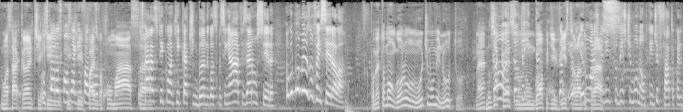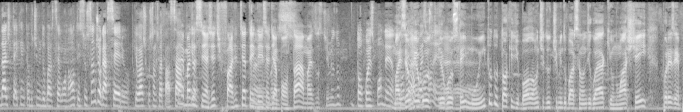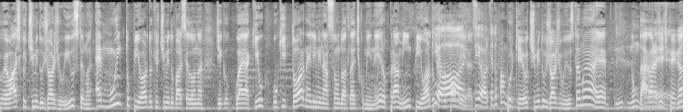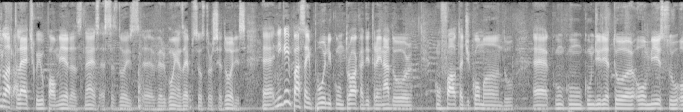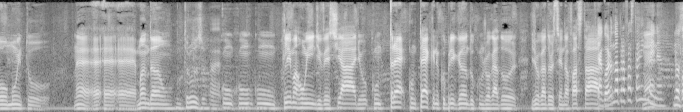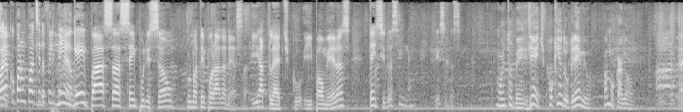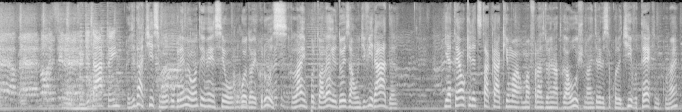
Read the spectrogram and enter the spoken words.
Um atacante os que, caras que- conseguem que fazer faz uma fumaça. Os caras ficam aqui catimbando, igual tipo assim, ah, fizeram cera. Que o Palmeiras não fez cera lá? O Palmeiras tomou um gol no último minuto, né? Nos acréscimos. num golpe de então, vista eu, lá eu do não acho que a gente subestimou, não. Porque, de fato, a qualidade técnica do time do Barcelona ontem, se o Santos jogar sério, que eu acho que o Santos vai passar... É, mas porque- assim, a gente, a gente tem a tendência É, de mas- apontar, mas os times não estão correspondendo. Mas eu, eu, é. eu gostei muito do toque de bola ontem do time do Barcelona de Guayaquil. Não achei, por exemplo, eu acho que o time do Jorge Wilstermann é muito pior do que o time do Barcelona de Gu- Guayaquil, o que torna a eliminação do Atlético Mineiro, pra mim, pior do que a do Palmeiras. Pior que a do Palmeiras. Porque o time do Jorge Wilstermann é, n- não dá. Agora, é gente, pegando o fraco. Atlético e o Palmeiras, né? ess- Essas duas é, vergonhas aí pros seus torcedores, é, ninguém passa impune com troca de treinador, com falta de comando, é, com, com, com diretor omisso ou muito né, é, é, é, mandão. Intruso. é. com, com, com clima ruim de vestiário, com, tre com técnico brigando com jogador, jogador sendo afastado. E agora não dá pra afastar ninguém, Né? né? Não, agora assim, a culpa não pode ser do Felipe Melo. Ninguém passa sem punição por uma temporada dessa. E Atlético e Palmeiras tem sido assim, né? Tem sido assim. Muito bem. Gente, um pouquinho do Grêmio. Vamos, Carlão. Candidato, hein? Candidatíssimo. O Grêmio ontem venceu o Godoy Cruz lá em Porto Alegre, 2 a 1 de virada. E até eu queria destacar aqui uma, uma frase do Renato Gaúcho na entrevista coletiva, o técnico, né?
